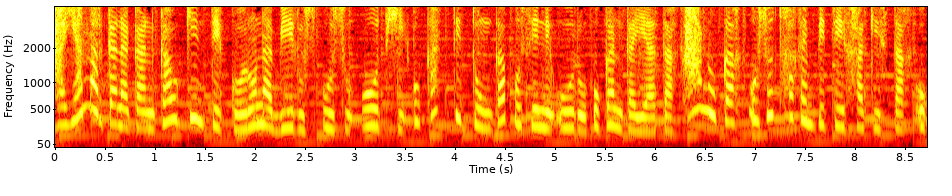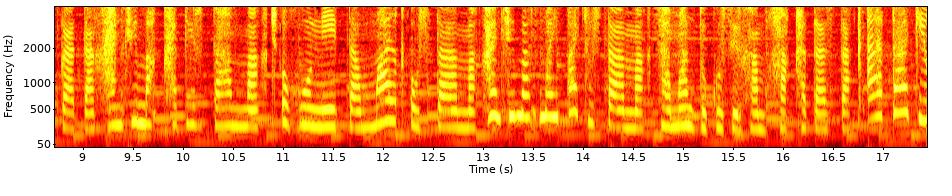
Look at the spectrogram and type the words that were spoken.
hayamarkanakan kawkinti coronavirus usu utji ukanti tunkapusini uru ukan kayata hanukaq usut haqinpiti hakistaq ukata hanchimaq qatirtama ch'ujunita malq'ustama hanchimas maypachustama samantukusir ham haqatasta k'ataki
